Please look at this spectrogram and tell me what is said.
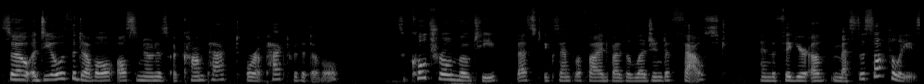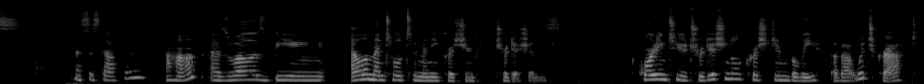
So, a deal with the devil, also known as a compact or a pact with the devil, is a cultural motif best exemplified by the legend of Faust and the figure of Mephistopheles. Mephistopheles. Uh huh. As well as being elemental to many Christian traditions. According to traditional Christian belief about witchcraft,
